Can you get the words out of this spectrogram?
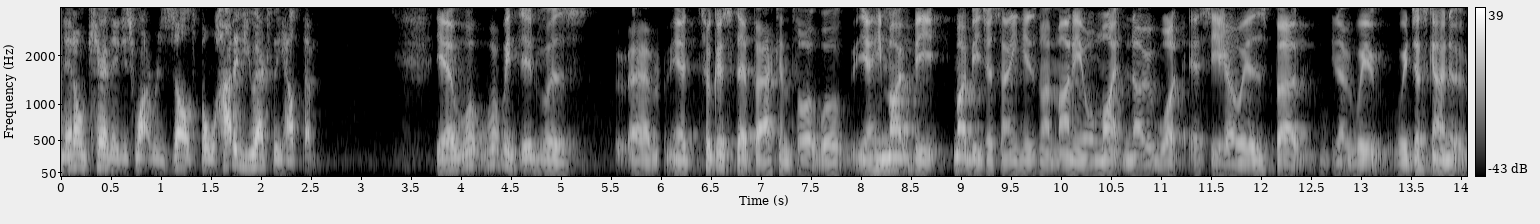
they don't care; they just want results. But how did you actually help them? Yeah, what what we did was. Um, you know, took a step back and thought, well, yeah, he might be might be just saying, "Here's my money," or might know what SEO is, but you know, we we're just going to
